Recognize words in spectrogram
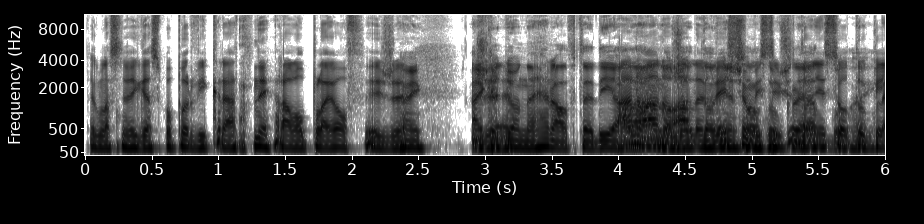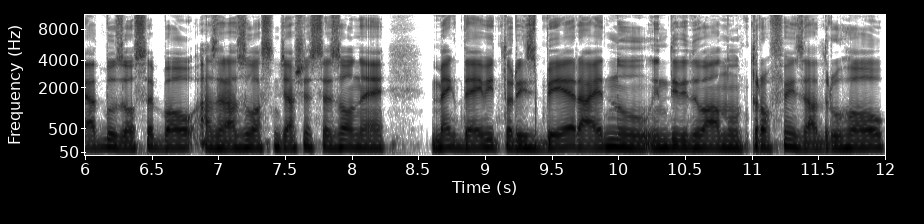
tak vlastne Vegas poprvýkrát nehralo play-off. Je, že, Hej. Aj keď že... on nehral vtedy, ale áno, áno, ale vieš čo, myslím, že doniesol tú kliatbu so sebou a zrazu vlastne v ďalšej sezóne McDavid, ktorý zbiera jednu individuálnu trofej za druhou,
